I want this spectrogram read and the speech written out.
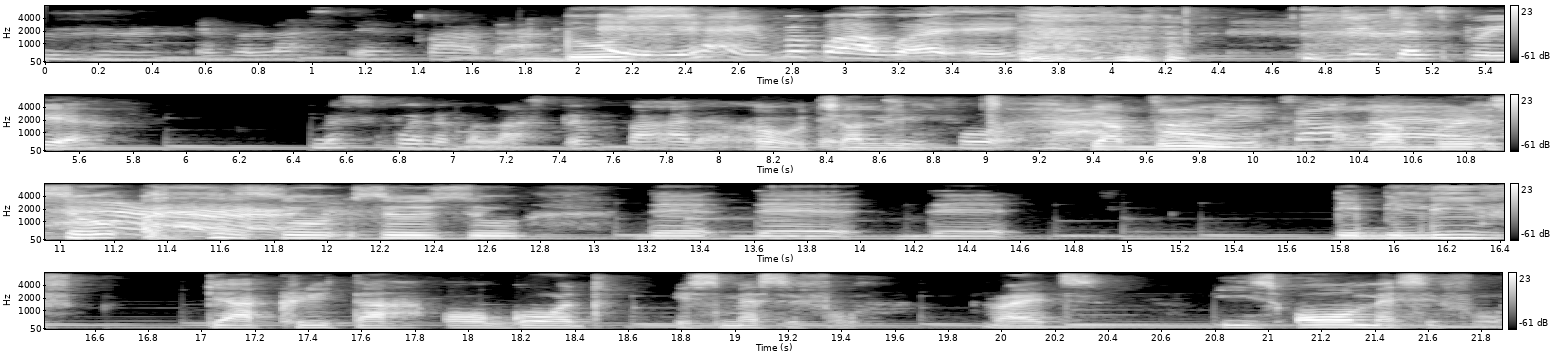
Mm-hmm. Everlasting Father. Those- Hey, hey, remember our uh, prayer. Merciful and everlasting Father. Oh, Charlie. For, yeah, bro. Charlie, Charlie. Yeah, bro. So, so, so, so, the, the, the, they believe their creator or God is merciful, right? He's all merciful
